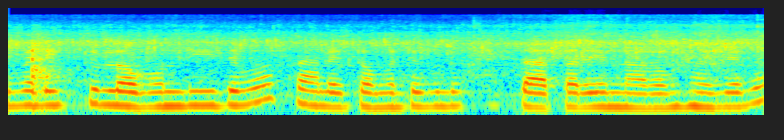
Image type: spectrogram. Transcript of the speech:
এবার একটু লবণ দিয়ে দেবো, তাহলে টমেটোগুলো খুব তাড়াতাড়ি নরম হয়ে যাবে।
